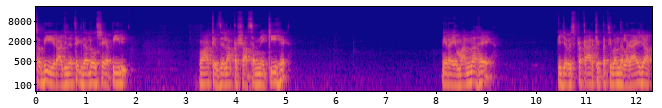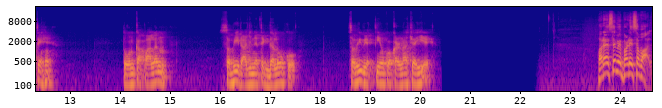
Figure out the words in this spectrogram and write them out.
सभी राजनीतिक दलों से अपील वहाँ के ज़िला प्रशासन ने की है। मेरा ये मानना है कि जब इस प्रकार के प्रतिबंध लगाए जाते हैं तो उनका पालन सभी राजनीतिक दलों को, सभी व्यक्तियों को करना चाहिए। और ऐसे में बड़े सवाल,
